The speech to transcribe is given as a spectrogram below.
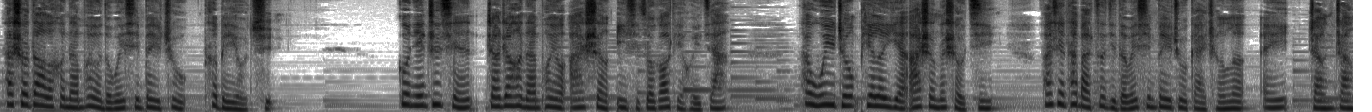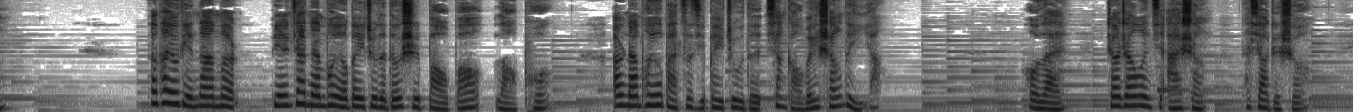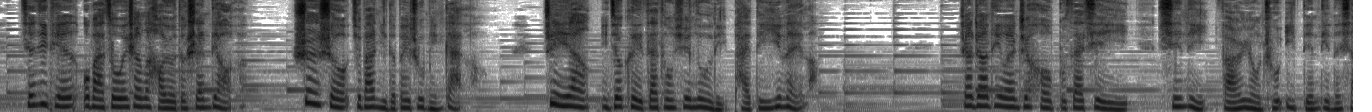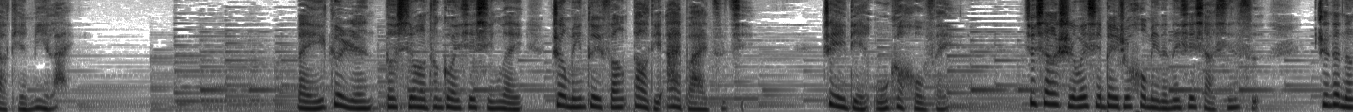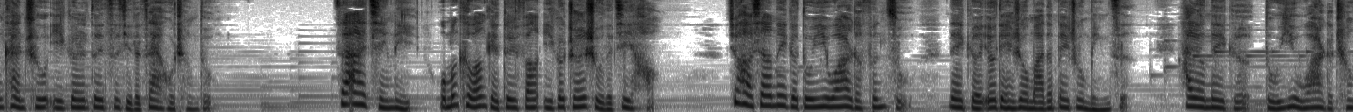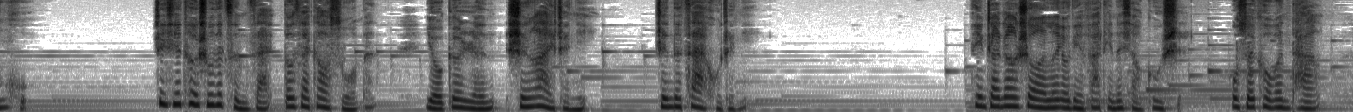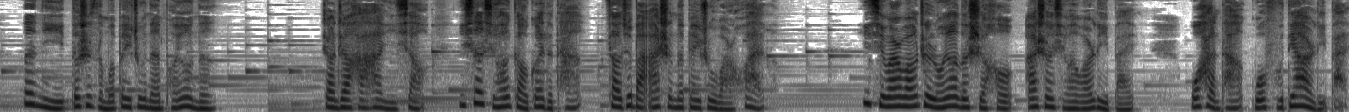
她收到了和男朋友的微信备注，特别有趣。过年之前，张张和男朋友阿胜一起坐高铁回家，她无意中瞥了一眼阿胜的手机，发现他把自己的微信备注改成了 A 张张。当她有点纳闷，别人家男朋友备注的都是宝宝、老婆，而男朋友把自己备注的像搞微商的一样。后来，张张问起阿胜。他笑着说：“前几天我把做微商的好友都删掉了，顺手就把你的备注名改了，这样你就可以在通讯录里排第一位了。”张张听完之后不再介意，心里反而涌出一点点的小甜蜜来。每一个人都希望通过一些行为证明对方到底爱不爱自己，这一点无可厚非，就像是微信备注后面的那些小心思。真的能看出一个人对自己的在乎程度。在爱情里，我们渴望给对方一个专属的记号，就好像那个独一无二的分组，那个有点肉麻的备注名字，还有那个独一无二的称呼。这些特殊的存在都在告诉我们，有个人深爱着你，真的在乎着你。听张张说完了有点发甜的小故事，我随口问他：“那你都是怎么备注男朋友呢？”张张哈哈一笑，一向喜欢搞怪的他早就把阿胜的备注玩坏了。一起玩王者荣耀的时候，阿胜喜欢玩李白，我喊他国服第二李白。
